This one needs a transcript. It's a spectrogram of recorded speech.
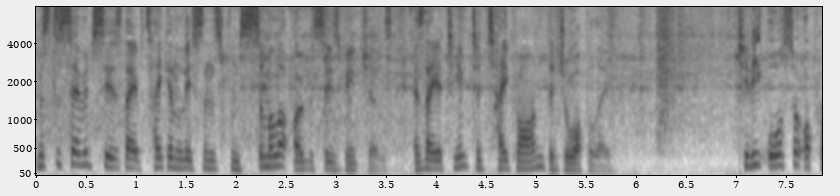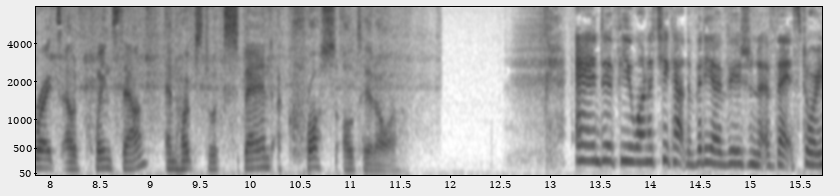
Mr. Savage says they have taken lessons from similar overseas ventures as they attempt to take on the duopoly. Teddy also operates out of Queenstown and hopes to expand across Aotearoa. And if you want to check out the video version of that story,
